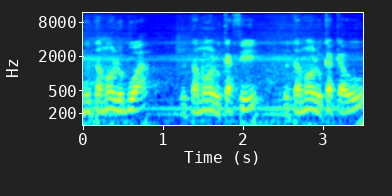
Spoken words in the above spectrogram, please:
notamment le bois, notamment le café, notamment le cacao,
